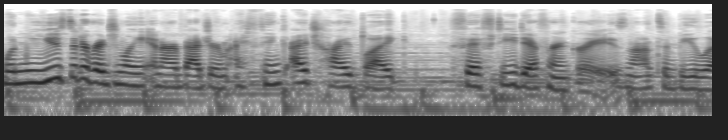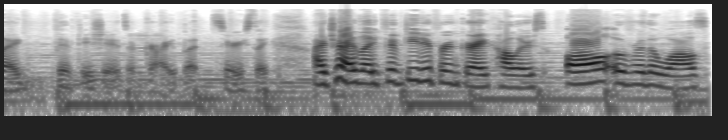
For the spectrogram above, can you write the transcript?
when we used it originally in our bedroom, I think I tried like 50 different grays, not to be like 50 shades of gray, but seriously. I tried like 50 different gray colors all over the walls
